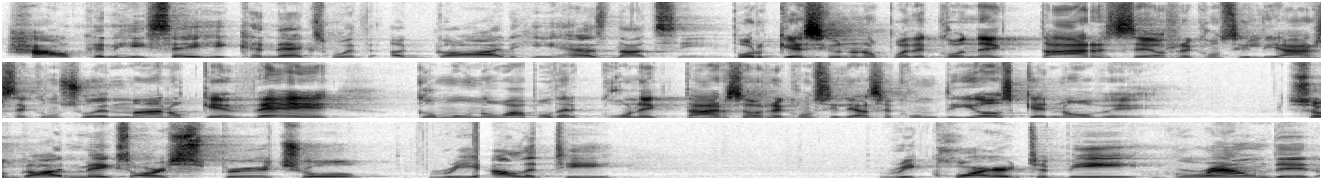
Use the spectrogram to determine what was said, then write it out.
how can he say he connects with a God he has not seen? Porque si uno no puede conectarse o reconciliarse con su hermano que ve, ¿cómo uno va a poder conectarse o reconciliarse con Dios que no ve? So God makes our spiritual reality required to be grounded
